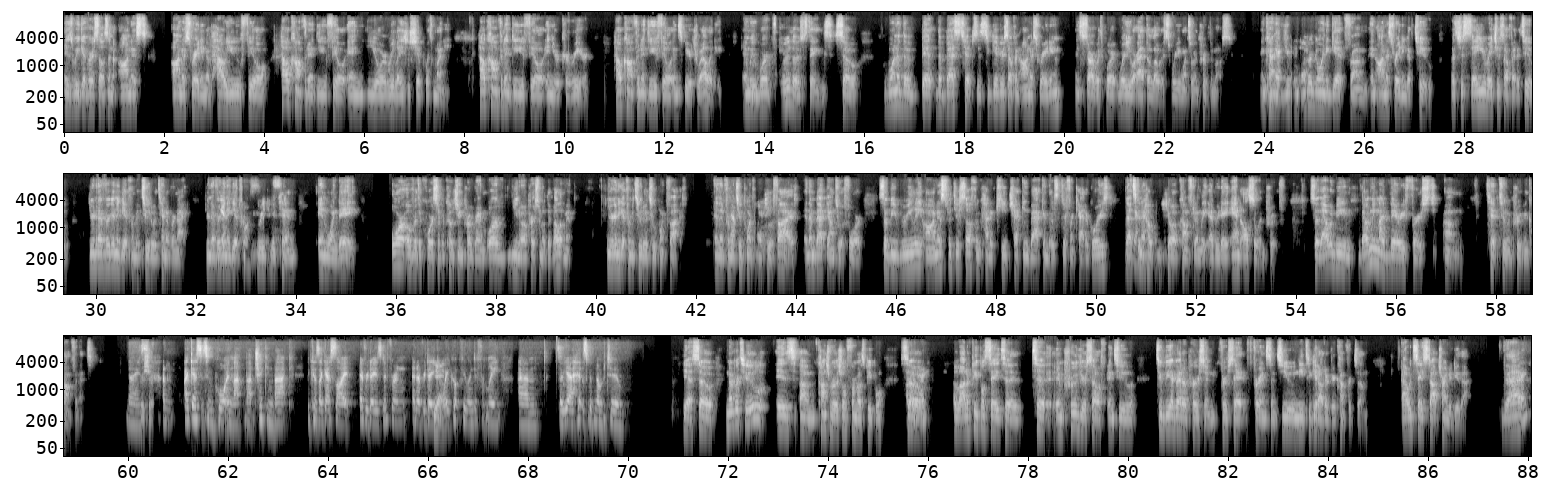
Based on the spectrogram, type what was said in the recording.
is we give ourselves an honest, honest rating of how you feel, how confident do you feel in your relationship with money? How confident do you feel in your career? How confident do you feel in spirituality? And we work through those things. So one of the be- the best tips is to give yourself an honest rating and start with where, where you are at the lowest, where you want to improve the most. And kind okay. of, you're never going to get from an honest rating of two. Let's just say you rate yourself at a two. You're never going to get from a two to a 10 overnight. You're never yeah, going to get from three to a 10 in one day or over the course of a coaching program or, you know, a personal development. You're going to get from a two to a 2.5 and then from yeah. a 2.5 to a five and then back down to a four. So be really honest with yourself and kind of keep checking back in those different categories. That's yeah. going to help you show up confidently every day and also improve. So that would be that would be my very first um, tip to improving confidence. Nice. For sure. And I guess it's important that that checking back because I guess like every day is different and every day you yeah. wake up feeling differently. Um, so yeah, hit us with number two. Yeah. So number two is um, controversial for most people. So oh, okay. a lot of people say to to improve yourself and to to be a better person for say for instance you need to get out of your comfort zone i would say stop trying to do that that okay.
